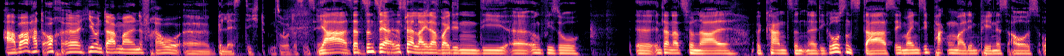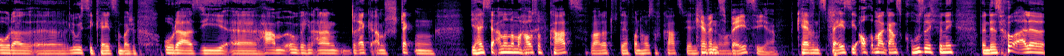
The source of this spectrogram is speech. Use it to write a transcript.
Aber hat auch äh, hier und da mal eine Frau äh, belästigt und so. Das ist ja, Ja, das sind ja, ist ja leider bei denen, die äh, irgendwie so äh, international bekannt sind, ne? die großen Stars. Ich meine, sie packen mal den Penis aus oder äh, Louis C.K. zum Beispiel oder sie äh, haben irgendwelchen anderen Dreck am Stecken. Wie heißt der andere nochmal? House of Cards? War das der von House of Cards? Kevin? Spacey, ja. Kevin Spacey, auch immer ganz gruselig, finde ich, wenn der so alle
